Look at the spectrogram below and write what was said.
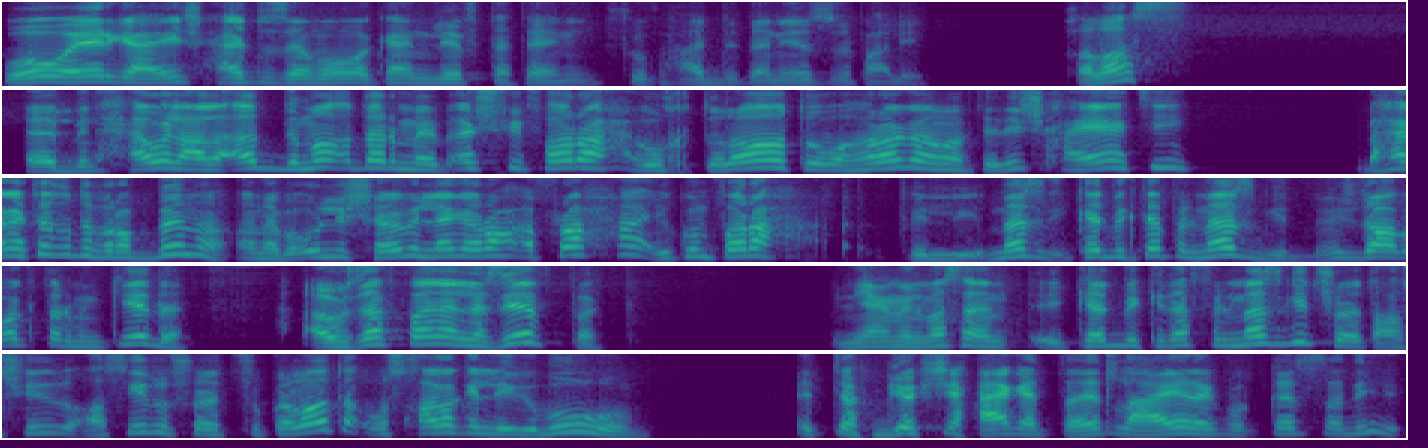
وهو يرجع يعيش حياته زي ما هو كان لفته تاني شوف حد تاني يصرف عليه. خلاص؟ آه، بنحاول على قد ما أقدر ما يبقاش في فرح واختلاط وبهرجة ما ابتديش حياتي. بحاجة تغضب ربنا. أنا بقول للشباب اللي أجي أروح أفرحها يكون فرح في المسجد كاتب كتاب في المسجد. ماليش دعوة بأكتر من كده. أو زف أنا اللي أزفك. نعمل مثلا كاتب كتاب في المسجد شوية عصير عصير وشوية شوكولاتة وأصحابك اللي يجيبوهم. أنت ما تجيبش حاجة أنت هيطلع عينك في القصة دي.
